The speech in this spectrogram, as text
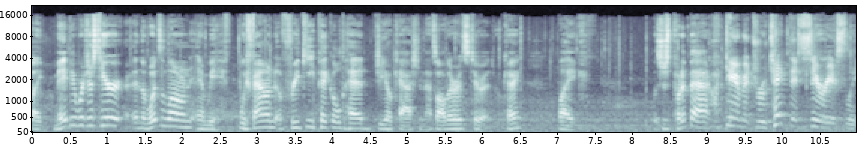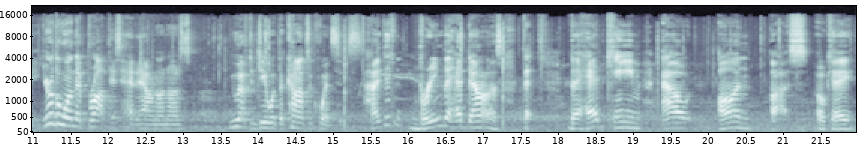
like maybe we're just here in the woods alone and we we found a freaky pickled head geocache and that's all there is to it, okay? Like let's just put it back. God damn it, Drew, take this seriously. You're the one that brought this head down on us. You have to deal with the consequences. I didn't bring the head down on us. That the head came out on us, okay?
